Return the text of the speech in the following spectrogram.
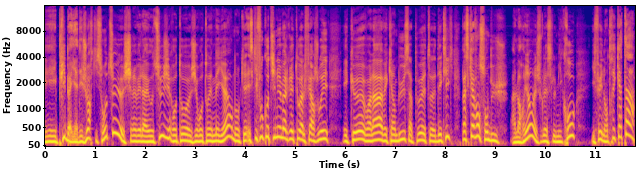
Et puis, bah, il y a des joueurs qui sont au-dessus. Chirivella est au-dessus, Giroto, Giroto est meilleur. Donc, est-ce qu'il faut continuer malgré tout à le faire jouer et que, voilà, avec un but, ça peut être déclic? Parce qu'avant son but à Lorient, et je vous laisse le micro, il fait une entrée cata.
